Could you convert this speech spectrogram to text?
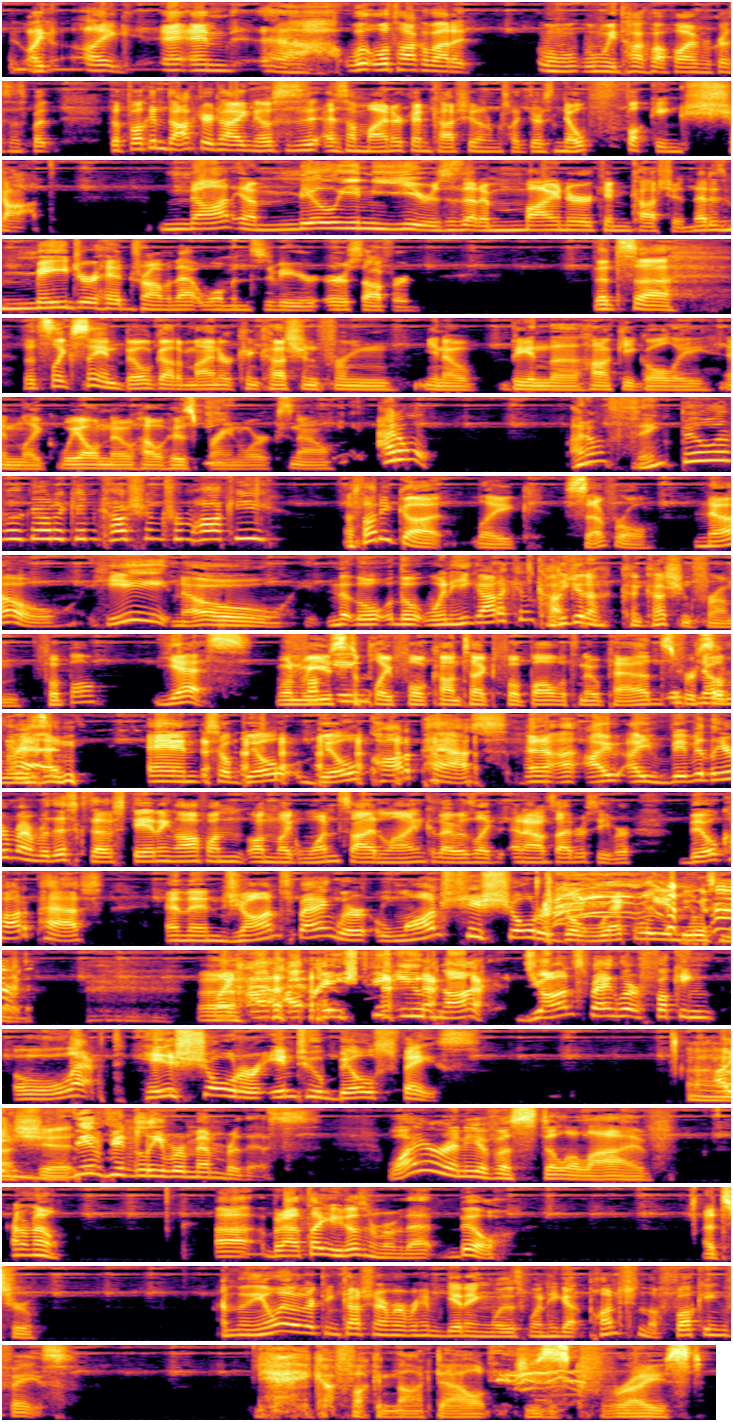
Like, like, and uh, we'll, we'll talk about it when, when we talk about falling for Christmas, but the fucking doctor diagnoses it as a minor concussion. And I'm just like, there's no fucking shot. Not in a million years is that a minor concussion. That is major head trauma that woman severe or suffered. That's uh that's like saying Bill got a minor concussion from, you know, being the hockey goalie and like we all know how his brain works now. I don't I don't think Bill ever got a concussion from hockey. I thought he got like several. No, he no. no the, the, when he got a concussion, did he get a concussion from? Football? yes. When we used to play full contact football with no pads With for no some pads. reason. And so Bill Bill caught a pass, and I I, I vividly remember this because I was standing off on on like one sideline because I was like an outside receiver. Bill caught a pass, and then John Spangler launched his shoulder directly into his head. Like I, I, I shit you not, John Spangler fucking leapt his shoulder into Bill's face. ah, I shit. vividly remember this. Why are any of us still alive? I don't know, uh, but I'll tell you who doesn't remember that, Bill. That's true. And then the only other concussion I remember him getting was when he got punched in the fucking face. Yeah, he got fucking knocked out. Jesus Christ.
